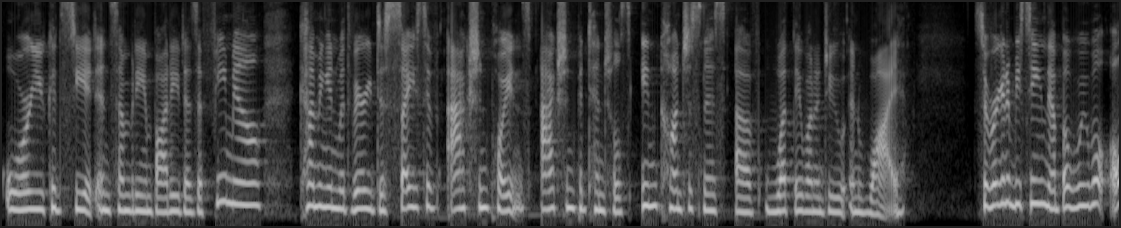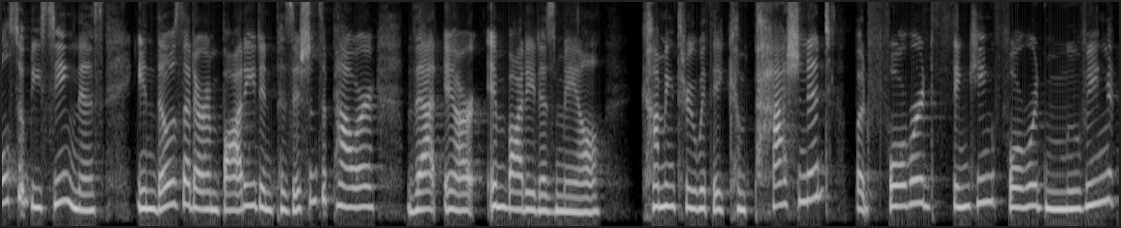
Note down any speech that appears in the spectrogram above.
Or you could see it in somebody embodied as a female coming in with very decisive action points, action potentials in consciousness of what they want to do and why. So we're going to be seeing that, but we will also be seeing this in those that are embodied in positions of power that are embodied as male, coming through with a compassionate but forward thinking, forward moving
